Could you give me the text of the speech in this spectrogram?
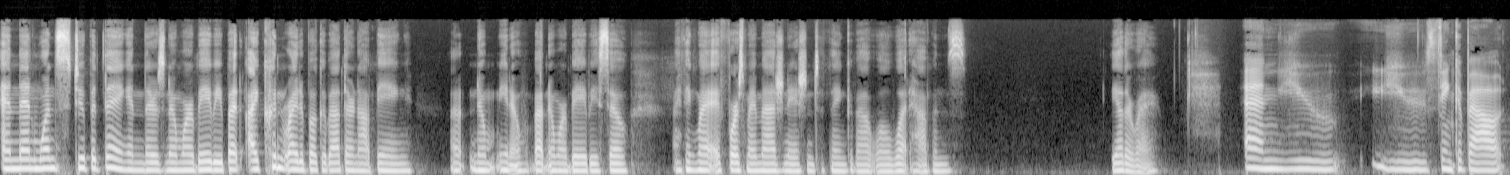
and then one stupid thing, and there's no more baby. But I couldn't write a book about there not being uh, no, you know, about no more baby. So I think my it forced my imagination to think about well, what happens the other way. And you you think about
